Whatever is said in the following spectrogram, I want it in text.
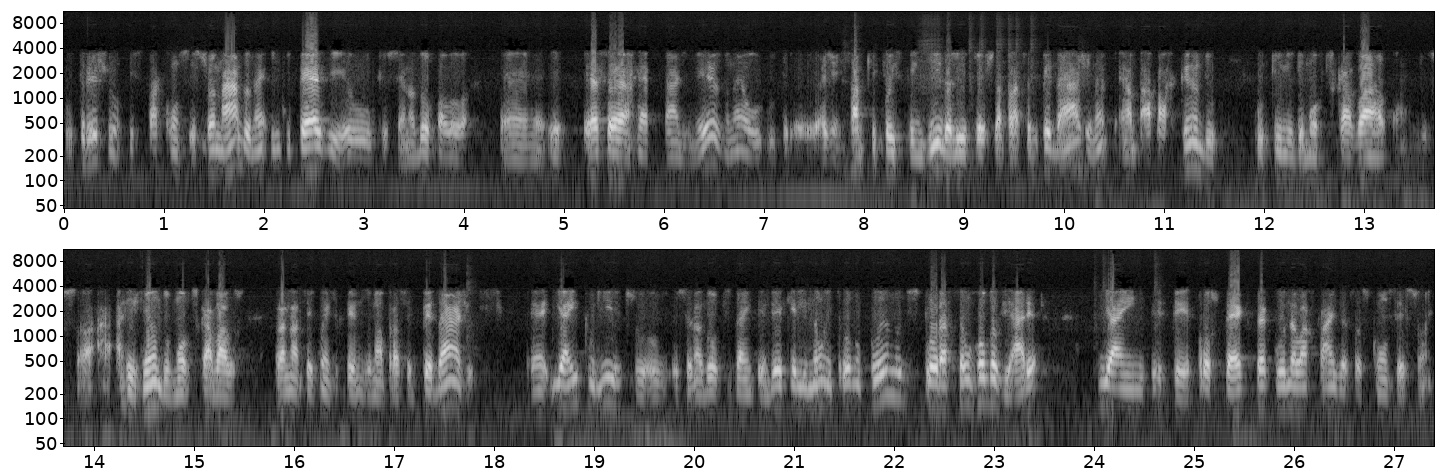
O trecho está concessionado, né, em que pese o que o senador falou é, essa é a realidade mesmo, né? O, a gente sabe que foi estendido ali o trecho da Praça de Pedágio, né? Abarcando o túnel do Morro dos Cavalos, a, a região do Morro dos Cavalos, para na sequência termos uma praça de pedágio. É, e aí, por isso, o, o senador quis dar a entender que ele não entrou no plano de exploração rodoviária e a NTT prospecta quando ela faz essas concessões.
